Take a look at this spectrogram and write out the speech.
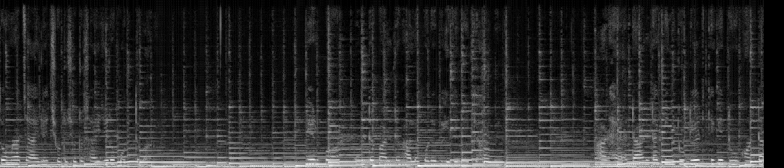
তোমরা চাইলে ছোট ছোট সাইজেরও করতে পারো। এরপর উল্টে পাল্টে ভালো করে ভেজে নিতে হবে। আর হ্যাঁ ডালটা কিন্তু দেড় থেকে দু ঘণ্টা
